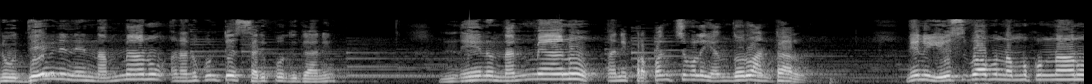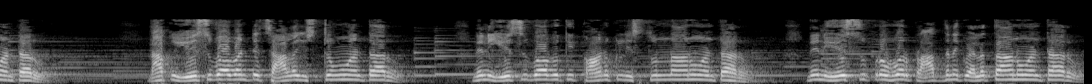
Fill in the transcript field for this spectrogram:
నువ్వు దేవుని నేను నమ్మాను అని అనుకుంటే సరిపోదు గాని నేను నమ్మాను అని ప్రపంచంలో ఎందరో అంటారు. నేను యేసుబాబు నమ్ముకున్నాను అంటారు. నాకు యేసుబాబు అంటే చాలా ఇష్టము అంటారు. నేను యేసుబాబుకి కానుకలు ఇస్తున్నాను అంటారు. నేను యేసు ప్రభు వారి వెళతాను అంటారు.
